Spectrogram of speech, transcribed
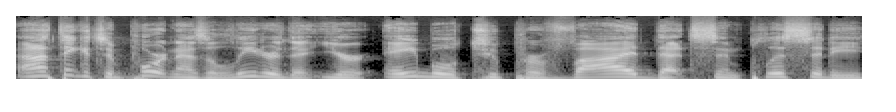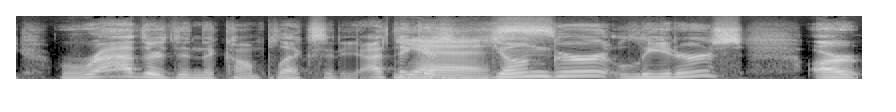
And I think it's important as a leader that you're able to provide that simplicity rather than the complexity. I think Yes. as younger leaders are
